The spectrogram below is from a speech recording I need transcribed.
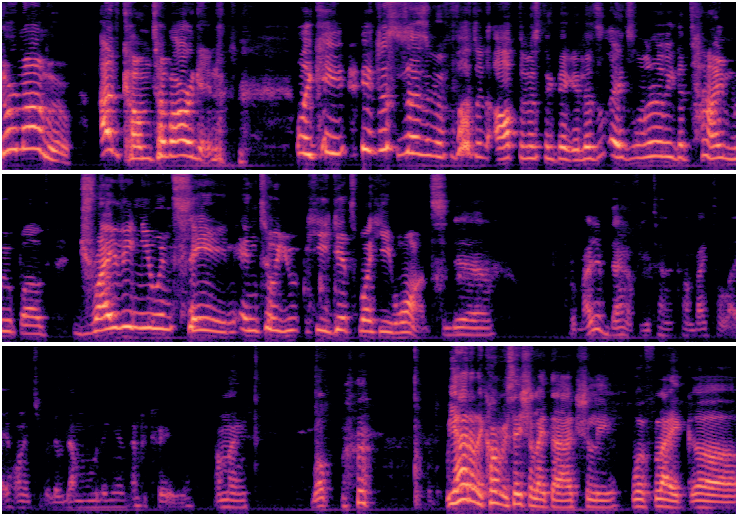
Dormammu, I've come to bargain. like he, he just says it with such an optimistic thing, and it's, it's literally the time loop of driving you insane until you he gets what he wants. Yeah. Imagine if dying a few times come back to life, wanted to relive that moment again. That'd be crazy. I'm like, well, we had a conversation like that actually with like, uh,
